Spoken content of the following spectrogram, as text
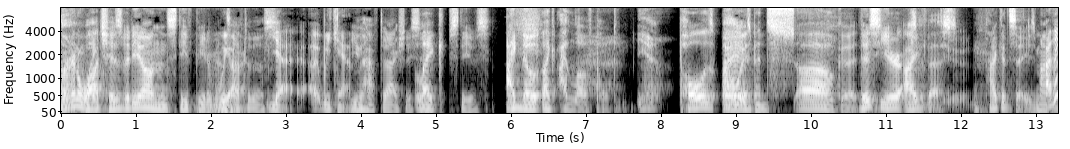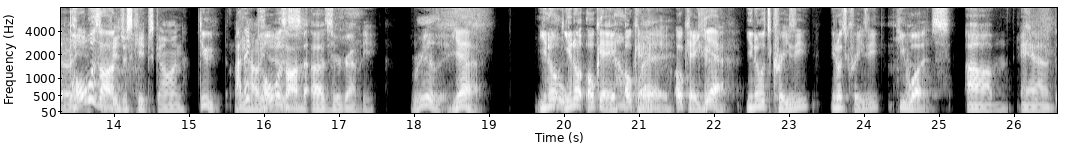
We're gonna watch his video and then Steve Peterman's We are after this. Yeah, uh, we can. you have to actually see Like- Steve's. I know, like, I love Pole, dude. Yeah, Pole has I- always been so good, this year I the best. dude, I could say he's my. I think roadie Paul was if on- He just keeps going. dude. I think how he Pole was on uh, Zero Gravity. Really? Yeah. You know, No- you know, okay, no okay, way. okay, yeah. You know what's crazy? You know what's crazy? He was. Um, and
